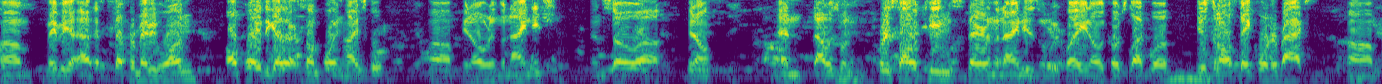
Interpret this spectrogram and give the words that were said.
um, maybe uh, except for maybe one, all played together at some point in high school. Um, you know, in the '90s, and so uh, you know, and that was when pretty solid teams there in the '90s when we played. You know, Coach Lepla, he was an All-State quarterback. Um,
